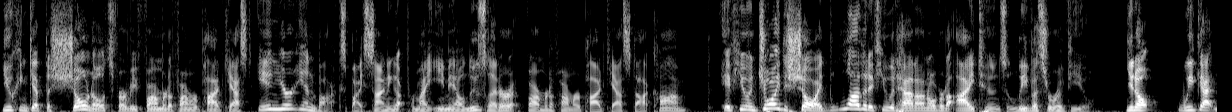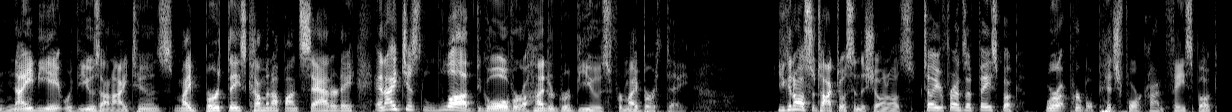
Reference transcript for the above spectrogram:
You can get the show notes for every Farmer to Farmer podcast in your inbox by signing up for my email newsletter at farmertofarmerpodcast.com. If you enjoyed the show, I'd love it if you would head on over to iTunes and leave us a review. You know, we got 98 reviews on iTunes. My birthday's coming up on Saturday, and I just love to go over 100 reviews for my birthday. You can also talk to us in the show notes. Tell your friends on Facebook. We're at Purple Pitchfork on Facebook.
